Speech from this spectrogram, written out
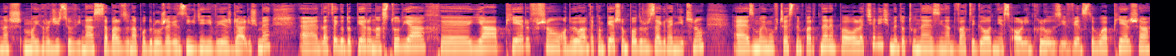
nasz, moich rodziców i nas za bardzo na podróże, więc nigdzie nie wyjeżdżaliśmy. Dlatego dopiero na studiach ja pierwszą, odbyłam taką pierwszą podróż zagraniczną z moim ówczesnym partnerem. Polecieliśmy do Tunezji na dwa tygodnie z All Inclusive, więc to była pierwsza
